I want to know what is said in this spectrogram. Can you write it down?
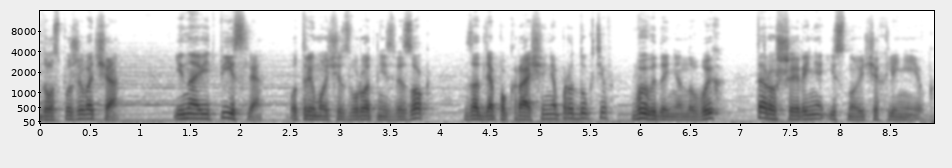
до споживача, і навіть після, отримуючи зворотній зв'язок задля покращення продуктів, виведення нових та розширення існуючих лінійок.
